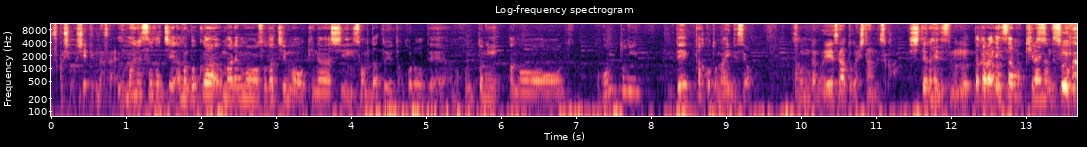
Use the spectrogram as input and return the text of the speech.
少し教えてください。生まれ育ちあの僕は生まれも育ちも沖縄市そんだというところで、あの本当にあの本当に出たことないんですよ。そんなのエーサーとかしたんですか？してないです、うん、だからエーサーも嫌いなんですよ。そう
